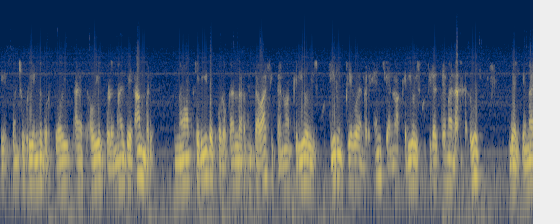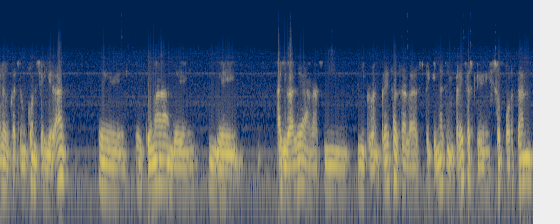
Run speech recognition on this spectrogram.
que están sufriendo, porque hoy, hoy el problema es de hambre, no ha querido colocar la renta básica, no ha querido discutir un pliego de emergencia, no ha querido discutir el tema de la salud, del tema de la educación con seriedad, eh, el tema de, ayudarle a las microempresas, a las pequeñas empresas que soportan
